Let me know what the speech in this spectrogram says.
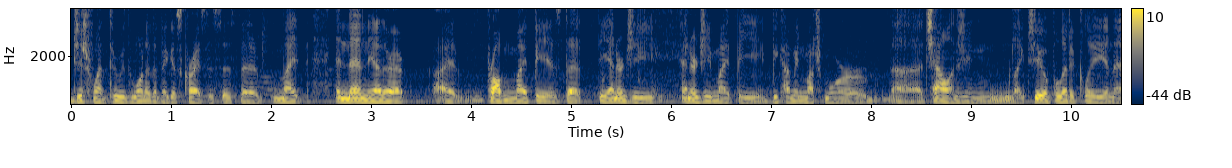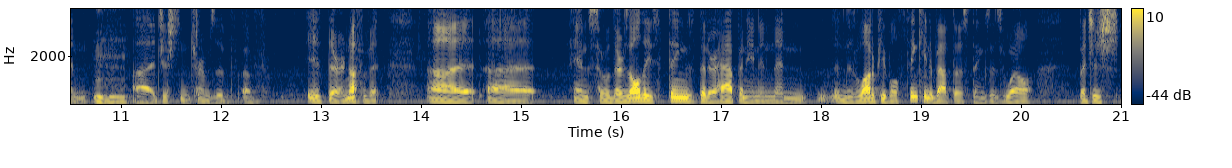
just went through one of the biggest crises that it might. And then the other I, problem might be is that the energy energy might be becoming much more uh, challenging, like geopolitically, and then uh, just in terms of, of is there enough of it? Uh, uh, and so there's all these things that are happening, and then and there's a lot of people thinking about those things as well, but just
